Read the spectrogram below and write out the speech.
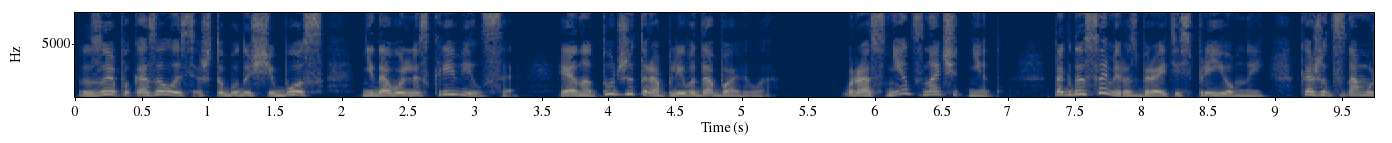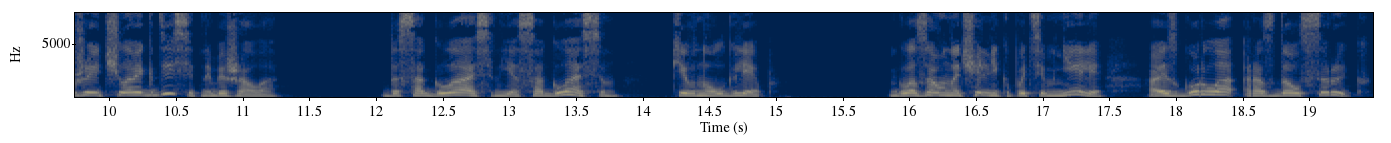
Зое показалось, что будущий босс недовольно скривился, и она тут же торопливо добавила. «Раз нет, значит нет. Тогда сами разбирайтесь в приемной. Кажется, там уже человек десять набежало». «Да согласен я, согласен», кивнул Глеб. Глаза у начальника потемнели, а из горла раздался рык.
